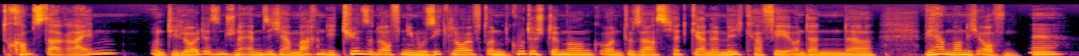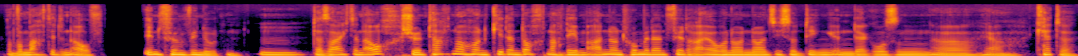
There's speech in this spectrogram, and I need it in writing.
du kommst da rein und die Leute sind schon emsig am Machen, die Türen sind offen, die Musik läuft und gute Stimmung und du sagst, ich hätte gerne Milchkaffee und dann, äh, wir haben noch nicht offen. Ja. Und wo macht ihr denn auf? In fünf Minuten. Hm. Da sage ich dann auch, schönen Tag noch und gehe dann doch nach nebenan und hole mir dann für 3,99 Euro so ein Ding in der großen äh, ja, Kette.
